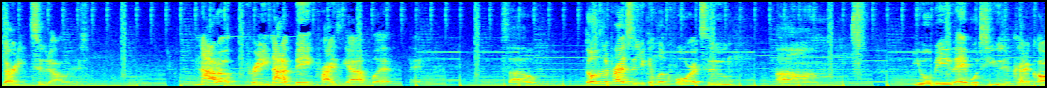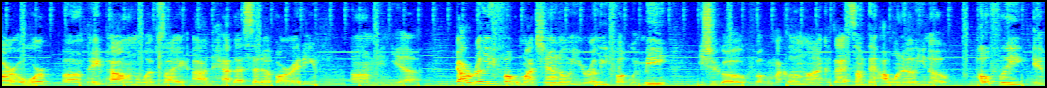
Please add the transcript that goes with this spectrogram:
$32. Not a pretty, not a big price gap, but hey. So, those are the prices you can look forward to. Um, you will be able to use your credit card or um, PayPal on the website. I have that set up already. Um, and yeah y'all really fuck with my channel and you really fuck with me you should go fuck with my clothing line because that's something I want to you know hopefully if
